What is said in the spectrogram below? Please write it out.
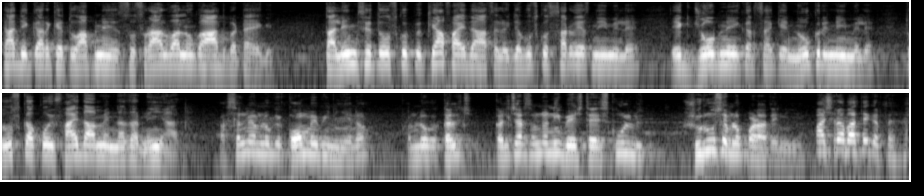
शादी करके तो अपने ससुराल वालों का हाथ बटाएँगे तालीम से तो उसको क्या फ़ायदा हासिल है? जब उसको सर्विस नहीं मिले एक जॉब नहीं कर सके नौकरी नहीं मिले तो उसका कोई फ़ायदा हमें नज़र नहीं आ रहा। असल में हम लोग के कॉम में भी नहीं है ना। हम लोग का कल्च, कल्चर समझो नहीं बेचते स्कूल शुरू से हम लोग पढ़ाते नहीं है। माशरा बातें करता है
